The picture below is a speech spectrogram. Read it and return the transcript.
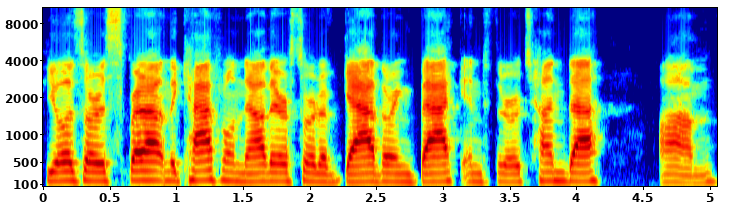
people are sort of spread out in the Capitol. Now they're sort of gathering back into the rotunda. Um,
